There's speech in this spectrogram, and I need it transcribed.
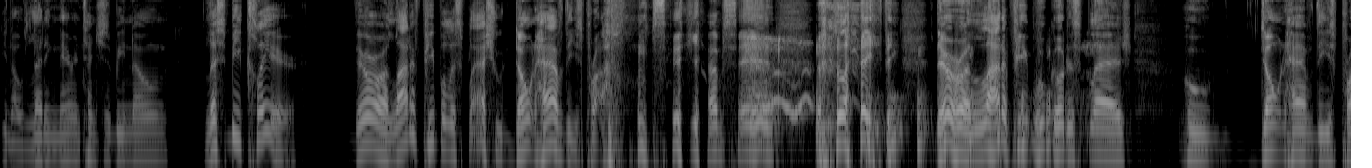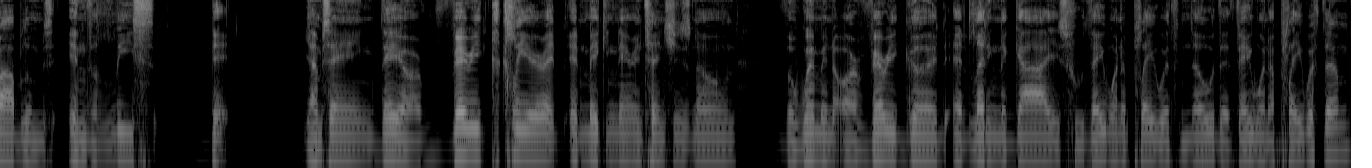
you know, letting their intentions be known, let's be clear there are a lot of people at Splash who don't have these problems. you know what I'm saying? like there are a lot of people who go to Splash who don't have these problems in the least bit. You know I'm saying? They are very clear at, at making their intentions known. The women are very good at letting the guys who they want to play with know that they want to play with them.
